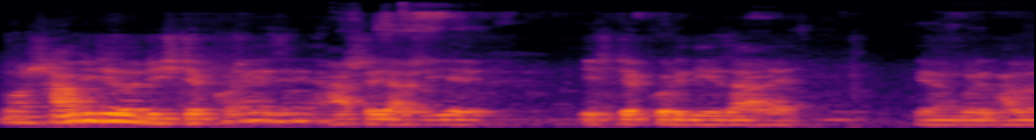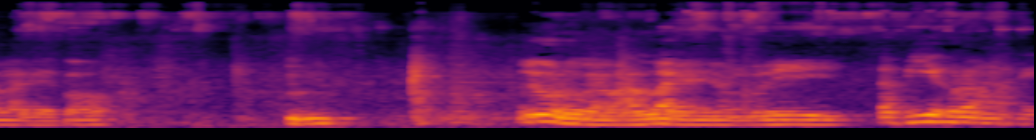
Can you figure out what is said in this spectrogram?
তোমার স্বামীটি তো ডিস্টার্ব করে যে আসে আসিয়ে ডিস্টার্ব করে দিয়ে যায় এরকম করে ভালো লাগে তো। লুডো ভালো লাগে এরকম করি তা বিয়ে করো আমাকে।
